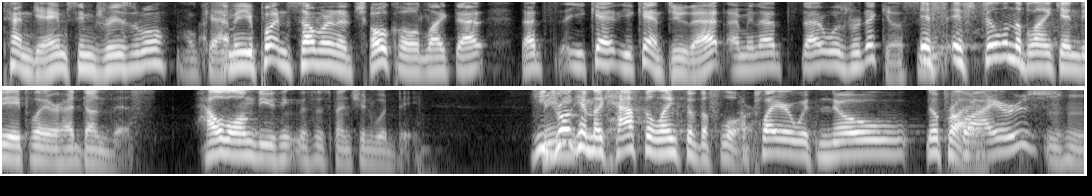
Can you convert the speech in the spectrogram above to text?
ten games seems reasonable. Okay. I mean, you're putting someone in a chokehold like that. That's you can't you can't do that. I mean, that's that was ridiculous. If if fill in the blank NBA player had done this, how long do you think the suspension would be? He Meaning- drug him like half the length of the floor. A player with no No priors. Mm-hmm.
